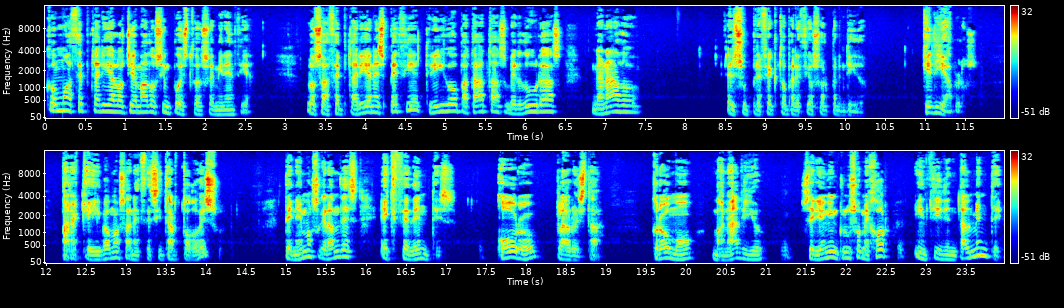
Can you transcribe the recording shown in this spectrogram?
¿Cómo aceptaría los llamados impuestos, Eminencia? ¿Los aceptaría en especie, trigo, patatas, verduras, ganado? El subprefecto pareció sorprendido. ¿Qué diablos? ¿Para qué íbamos a necesitar todo eso? Tenemos grandes excedentes. Oro, claro está. Cromo, vanadio, serían incluso mejor, incidentalmente,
